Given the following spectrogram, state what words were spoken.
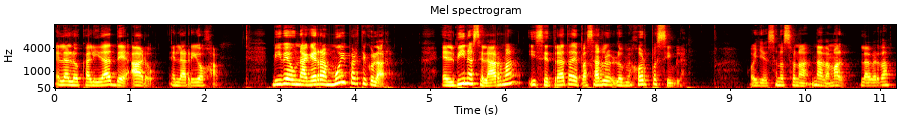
en la localidad de Aro, en La Rioja. Vive una guerra muy particular. El vino es el arma y se trata de pasarlo lo mejor posible. Oye, eso no suena nada mal, la verdad.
